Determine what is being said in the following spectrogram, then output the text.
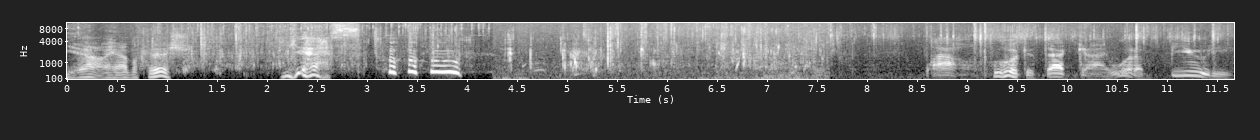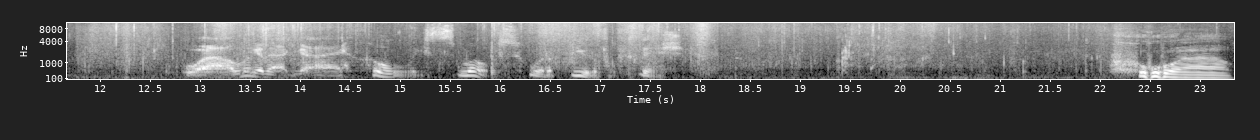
Yeah, I have a fish. Yes! wow, look at that guy. What a beauty. Wow, look at that guy. Holy smokes, what a beautiful fish. Wow.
